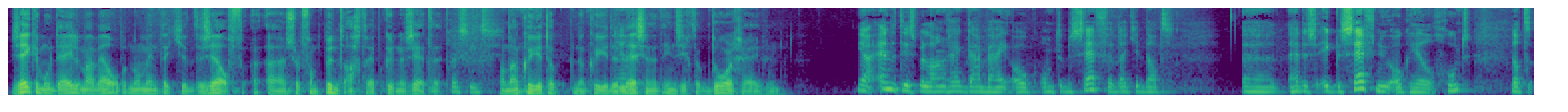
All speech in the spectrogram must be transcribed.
zeker moet delen, maar wel op het moment dat je er zelf eh, een soort van punt achter hebt kunnen zetten. precies. Want dan kun je, het ook, dan kun je de Ja. les en het inzicht ook doorgeven. Ja, en het is belangrijk daarbij ook om te beseffen dat je dat... eh, hè, dus ik besef nu ook heel goed dat,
